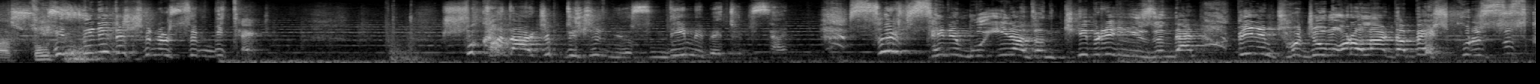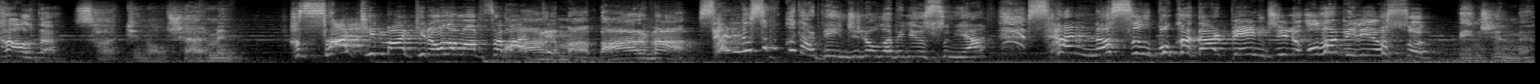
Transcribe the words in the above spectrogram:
bağırma, sus. Kendini düşünürsün bir tek. Şu kadarcık düşünmüyorsun değil mi Betül sen? Sırf senin bu inadın, kibrin yüzünden benim çocuğum oralarda beş kuruşsuz kaldı. Sakin ol Şermin. Ha, sakin makin olamam Sabahattin. Bağırma, bağırma. Sen nasıl bu kadar bencil olabiliyorsun ya? Sen nasıl bu kadar bencil olabiliyorsun? Bencil mi?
